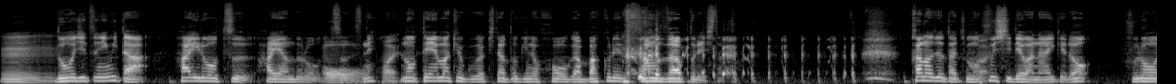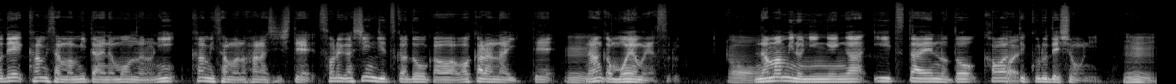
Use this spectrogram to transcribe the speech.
うん。同日に見たハイロー2、ハイアンドロー2ですね、はいのテーマ曲が来た時の方が爆裂サムズアップでしたと。彼女たちも不死ではないけど、不老で神様みたいなもんなのに、神様の話して、それが真実かどうかはわからないって、うんなんかモヤモヤする。生身の人間が言い伝えんのと変わってくるでしょうに。うん。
